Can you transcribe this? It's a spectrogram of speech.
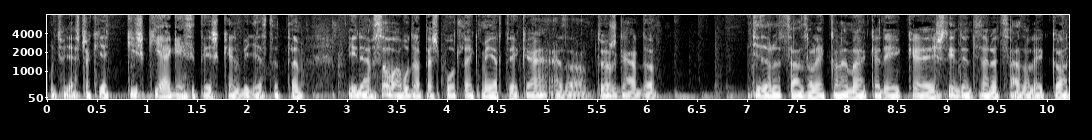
úgyhogy ezt csak egy kis kiegészítésként vigyeztettem. Ide. Szóval Budapest pótlék mértéke, ez a törzsgárda, 15%-kal emelkedik, és szintén 15%-kal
